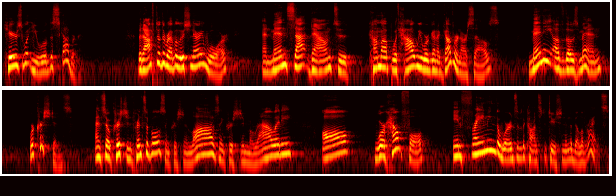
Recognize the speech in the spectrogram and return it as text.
here's what you will discover that after the Revolutionary War, and men sat down to come up with how we were going to govern ourselves, many of those men were Christians. And so, Christian principles and Christian laws and Christian morality all were helpful in framing the words of the Constitution and the Bill of Rights.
